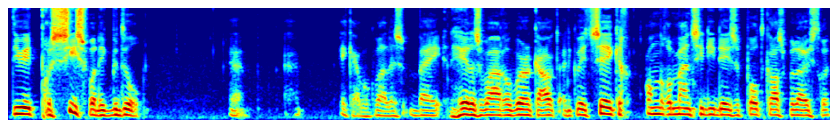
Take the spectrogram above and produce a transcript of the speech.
die weet precies wat ik bedoel. ik heb ook wel eens bij een hele zware workout, en ik weet zeker andere mensen die deze podcast beluisteren,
